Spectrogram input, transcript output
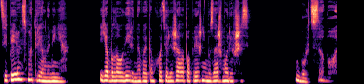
Теперь он смотрел на меня. Я была уверена в этом, хоть и лежала по-прежнему зажмурившись. «Будь собой»,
